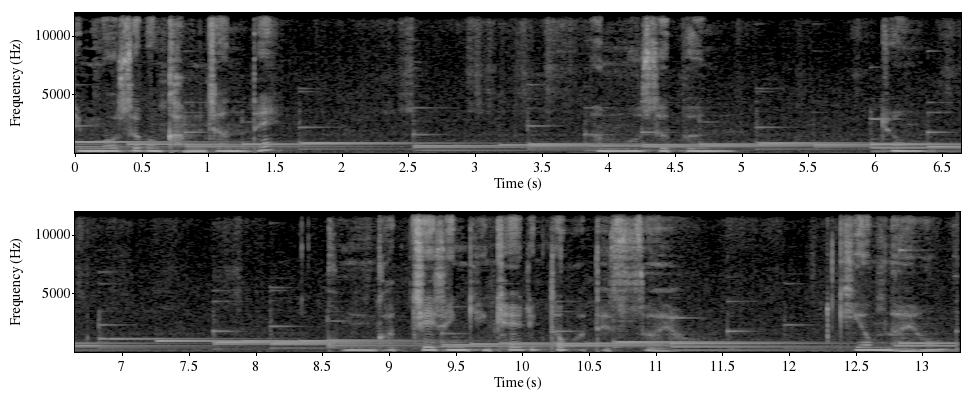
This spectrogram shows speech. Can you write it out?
뒷모습은 감자인데 앞모습은 좀 곰같이 생긴 캐릭터가 됐어요. 귀엽나요?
